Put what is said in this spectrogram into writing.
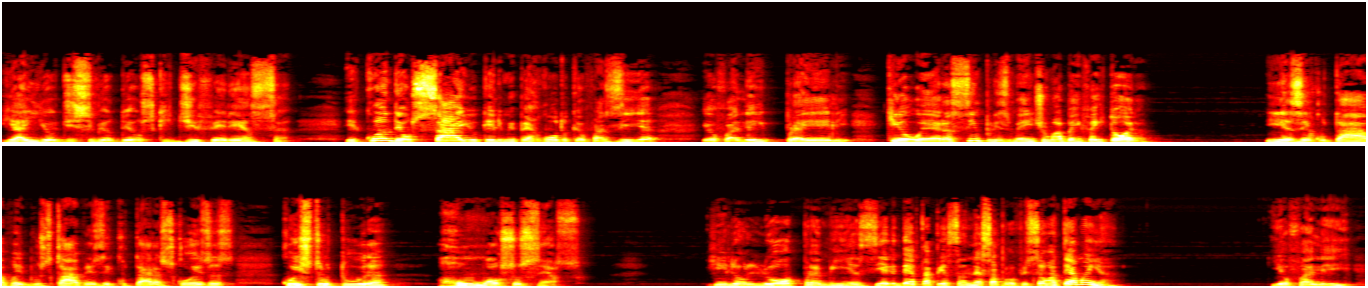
E aí eu disse, meu Deus, que diferença! E quando eu saio, que ele me pergunta o que eu fazia, eu falei para ele que eu era simplesmente uma benfeitora. E executava e buscava executar as coisas com estrutura rumo ao sucesso. E ele olhou para mim assim, ele deve estar tá pensando nessa profissão até amanhã. E eu falei,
